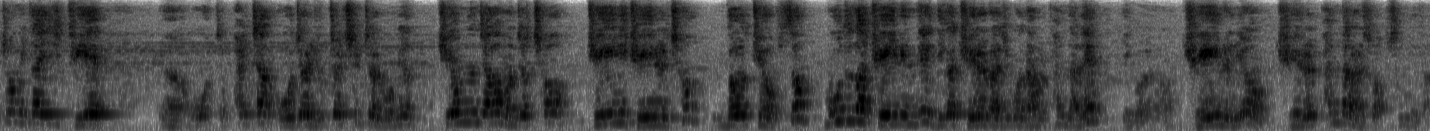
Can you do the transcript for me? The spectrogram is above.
좀 이따 이 뒤에 어, 5, 8장 5절, 6절, 7절 보면 죄 없는 자가 먼저 쳐. 죄인이 죄인을 쳐? 너 죄 없어? 모두 다 죄인인데 네가 죄를 가지고 남을 판단해? 이거예요. 죄인은요. 죄를 판단할 수 없습니다.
